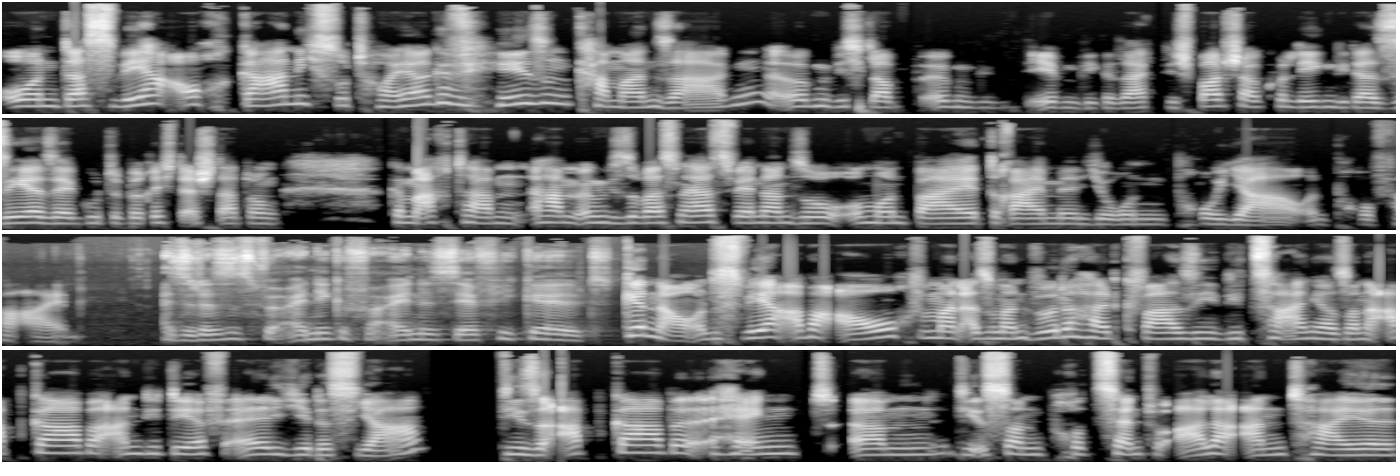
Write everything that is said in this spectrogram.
Und das wäre auch gar nicht so teuer gewesen, kann man sagen. Irgendwie, ich glaube, irgendwie eben, wie gesagt, die Sportschau-Kollegen, die da sehr, sehr gute Berichterstattung gemacht haben, haben irgendwie sowas, naja, es wären dann so um und bei drei Millionen pro Jahr und pro Verein. Also das ist für einige Vereine sehr viel Geld. Genau, und es wäre aber auch, wenn man, also man würde halt quasi, die zahlen ja so eine Abgabe an die DFL jedes Jahr. Diese Abgabe hängt, ähm, die ist so ein prozentualer Anteil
